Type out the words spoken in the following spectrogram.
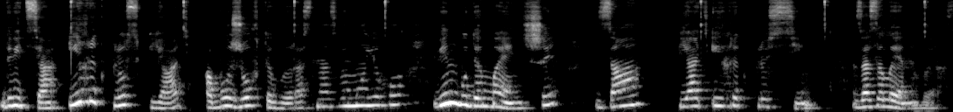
Дивіться, y плюс 5 або жовтий вираз, назвемо його, він буде менший за 5y плюс 7, за зелений вираз.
